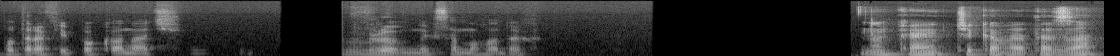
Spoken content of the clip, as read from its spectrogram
potrafi pokonać w równych samochodach. Okej, ciekawa teza.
